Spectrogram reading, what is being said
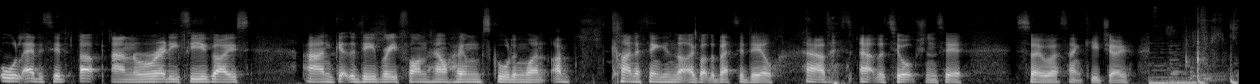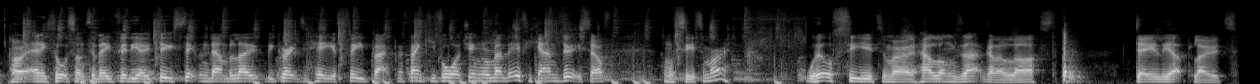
all edited up and ready for you guys and get the debrief on how homeschooling went. I'm kind of thinking that I got the better deal out of, the, out of the two options here. So uh, thank you, Jo. All right, any thoughts on today's video? Do stick them down below. It'd be great to hear your feedback. But thank you for watching. Remember, if you can, do it yourself. And we'll see you tomorrow. We'll see you tomorrow. How long is that to last? Daily uploads.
